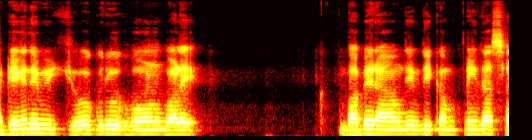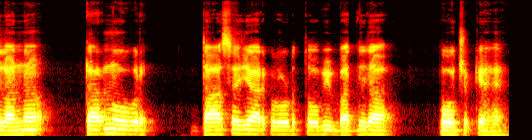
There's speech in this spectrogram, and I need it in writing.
ਅੱਗੇ ਕਹਿੰਦੇ ਵੀ ਜੋ ਗੁਰੂ ਖਵਾਉਣ ਵਾਲੇ ਬਾਬੇ ਰਾਮਦੇਵ ਦੀ ਕੰਪਨੀ ਦਾ ਸਾਲਾਨਾ ਟਰਨਓਵਰ 10000 ਕਰੋੜ ਤੋਂ ਵੀ ਵੱਧ ਦਾ ਹੋ ਚੁੱਕਿਆ ਹੈ।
